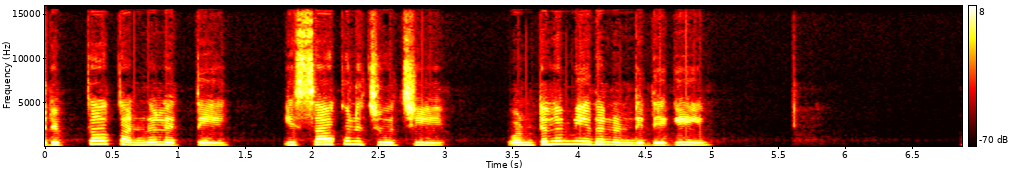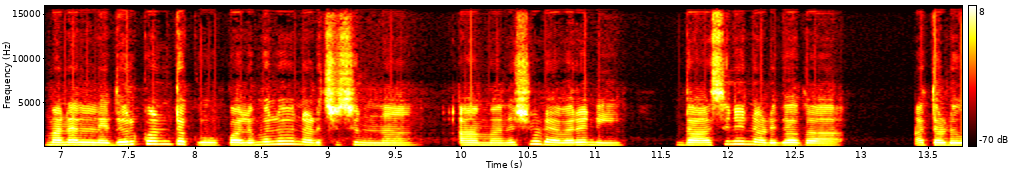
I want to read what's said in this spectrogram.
రిబ్కా కన్నులెత్తి ఇస్సాకును చూచి ఒంటల మీద నుండి దిగి మనలనెదుర్కొనుటకు పొలములో నడుచుచున్న ఆ మనుషుడెవరని దాసుని నడుగగా అతడు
